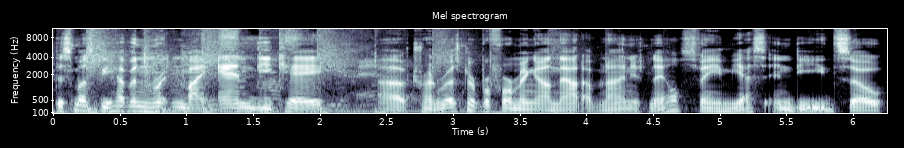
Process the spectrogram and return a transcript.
This Must Be Heaven, written by Andy Kay. Uh, Trent Reznor performing on that of Nine Inch Nails fame. Yes, indeed. So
